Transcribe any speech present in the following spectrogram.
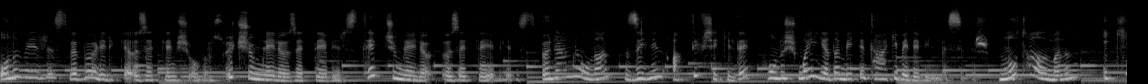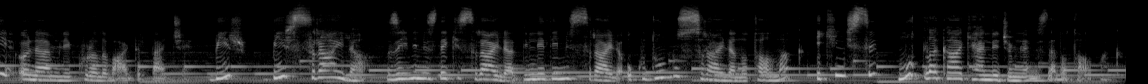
Onu veririz ve böylelikle özetlemiş oluruz. Üç cümleyle özetleyebiliriz. Tek cümleyle özetleyebiliriz. Önemli olan zihnin aktif şekilde konuşmayı ya da metni takip edebilmesidir. Not almanın iki önemli kuralı vardır bence. Bir, bir sırayla, zihnimizdeki sırayla, dinlediğimiz sırayla, okuduğumuz sırayla not almak. İkincisi mutlaka kendi cümlemizle not almak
